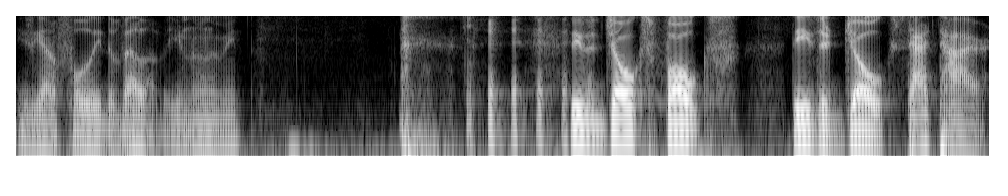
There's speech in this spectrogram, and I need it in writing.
He's got to fully develop. You know what I mean? These are jokes, folks. These are jokes, satire.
